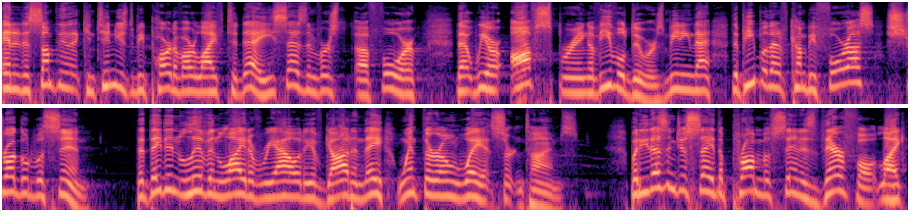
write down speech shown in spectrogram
and it is something that continues to be part of our life today. He says in verse uh, 4 that we are offspring of evildoers, meaning that the people that have come before us struggled with sin, that they didn't live in light of reality of God and they went their own way at certain times. But he doesn't just say the problem of sin is their fault, like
